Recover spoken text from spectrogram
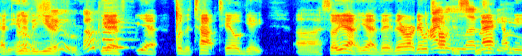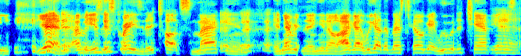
at the end oh, of the year. Shoot. Okay. Yeah, yeah, for the top tailgate. Uh, so yeah, yeah, they they are they were talking smack. I mean, yeah, they, I mean it's, it's crazy. They talk smack and and everything. You know, I got we got the best tailgate. We were the champions. Yeah,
